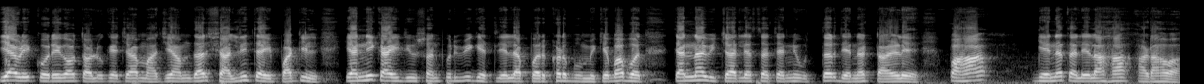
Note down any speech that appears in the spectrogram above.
यावेळी कोरेगाव तालुक्याच्या माजी आमदार शालिनीताई पाटील यांनी काही दिवसांपूर्वी घेतलेल्या परखड भूमिकेबाबत त्यांना विचारले असता त्यांनी उत्तर देणं टाळले. पहा घेण्यात आलेला हा आढावा.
